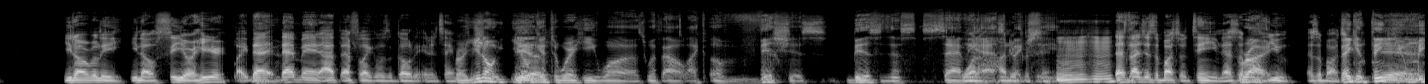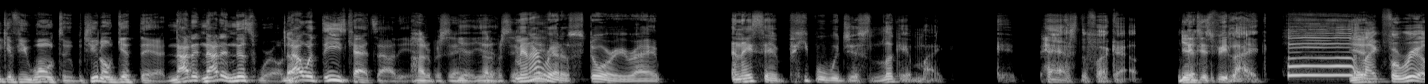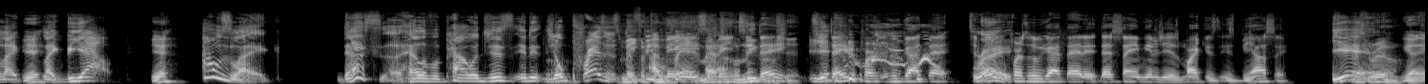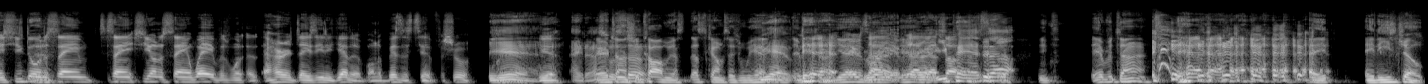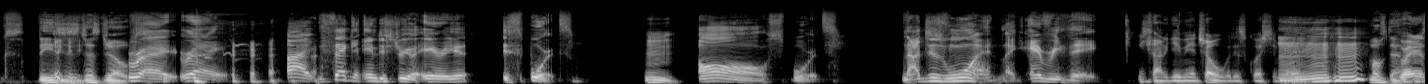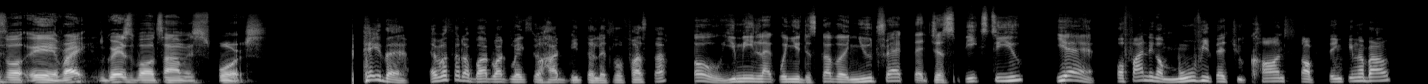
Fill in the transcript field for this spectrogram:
you don't really, you know, see or hear. Like that, Yeah. that man, I, I feel like it was a golden entertainment. Bro, you sure. don't you Yeah. don't get to where he was without like a vicious business savvy 100%. to you. Mm-hmm. That's not just about your team. That's about Right. you. That's about They you. can think Yeah. you're weak if you want to, but you don't get there. Not in, not in this world. No. Not with these cats out here. Hundred percent. Yeah, yeah. Hundred percent. Man, I read a story, right? And they said people would just look at Mike and pass the fuck out. Yeah. And just be like, uh, Yeah. like for real, like Yeah. like be out. Yeah. I was like, that's a hell of a power just in it. Your presence make Mythical- people I mean, pass I mean, Magical Negro today. Yeah. today the person who got that, today the person who got that that same energy as Mike is, is Beyonce. Yeah. That's real. Yeah, and she's doing Yeah. the same, same. She on the same wave as when, uh, her and Jay Z together on a business tip for sure. Yeah. Yeah. Hey, that's Every time what's she up. called me, that's, that's the conversation we had. You every, have- time. Yeah, Every time, right, every yeah, time right. y'all You talk. pass out. Every time. hey, hey, these jokes. These is just jokes. right, right. All right. The second industry or area is sports. Mm. All sports. Not just one, like everything. He's trying to get me in trouble with this question, man. Mm-hmm. Most definitely. Greatest of all, yeah, right. The greatest of all time is sports. Hey there. Ever thought about what makes your heart beat a little faster? Oh, you mean like when you discover a new track that just speaks to you? Yeah, or finding a movie that you can't stop thinking about.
